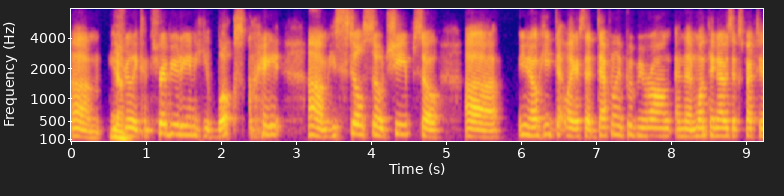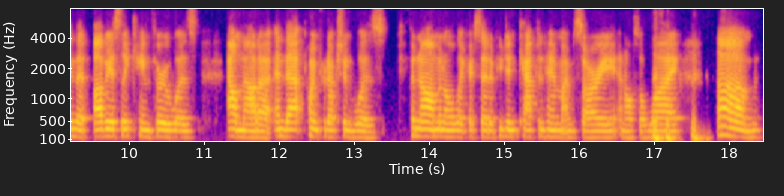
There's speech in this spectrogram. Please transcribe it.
Um, he's yeah. really contributing. He looks great. Um, he's still so cheap. So, uh, you know, he de- like I said, definitely proved me wrong. And then one thing I was expecting that obviously came through was Almada, and that point production was phenomenal. Like I said, if you didn't captain him, I'm sorry, and also why. um,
